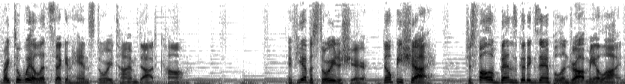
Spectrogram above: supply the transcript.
write to Will at secondhandstorytime.com. If you have a story to share, don't be shy. Just follow Ben's good example and drop me a line.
